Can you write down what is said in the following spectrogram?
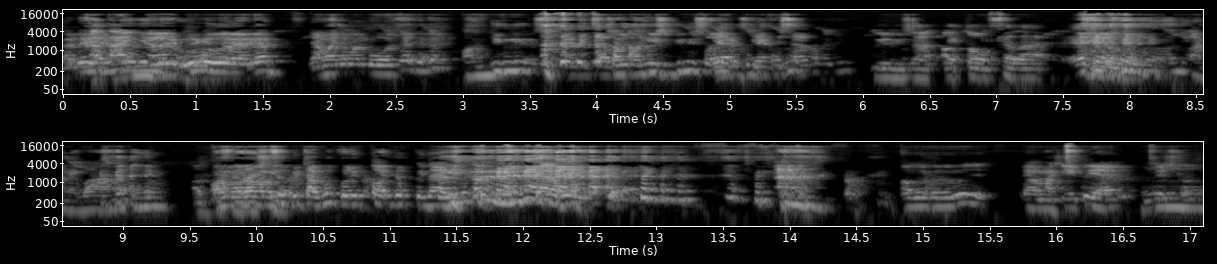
Katanya. yang dari dulu ya kan. Zaman zaman bocah kita anjing nih satanis gini biar soalnya. biar bisa apa tadi dia bisa auto vela. Anjing aneh banget auto Orang-orang langsung dicabut kulit tonjok di dalam. Kan ya. Oh gitu dulu ya masih itu ya. Terus oh,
